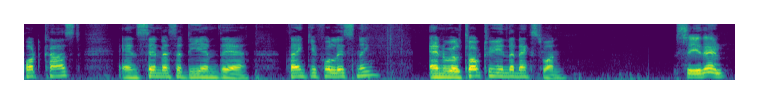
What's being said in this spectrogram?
Podcast, and send us a DM there. Thank you for listening, and we'll talk to you in the next one. See you then.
